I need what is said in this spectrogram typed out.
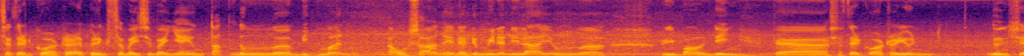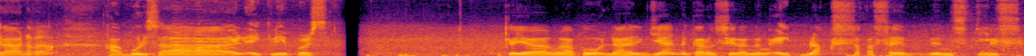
sa third quarter ay pinagsabay-sabay niya yung tatlong ah, big man na kung saan ay nadumina nila yung ah, rebounding. Kaya sa third quarter yun, dun sila nakahabol sa LA Clippers. Kaya nga po, dahil dyan, nagkaroon sila ng 8 blocks saka 7 steals.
